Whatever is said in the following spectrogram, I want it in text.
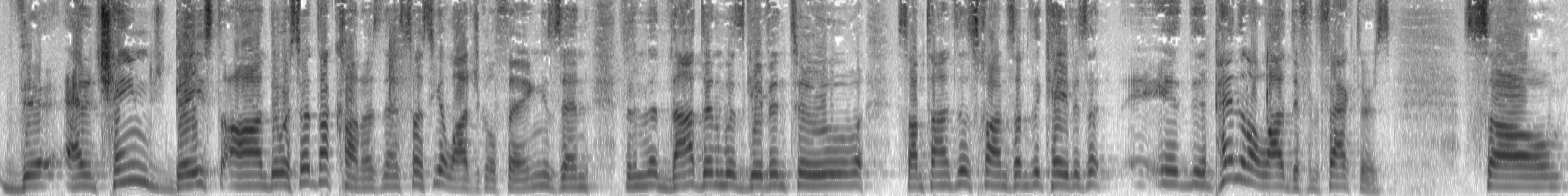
there, and it changed based on there were certain takanas and sociological things, and then the nadin was given to sometimes the scham, sometimes the cave. It depended on a lot of different factors. So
